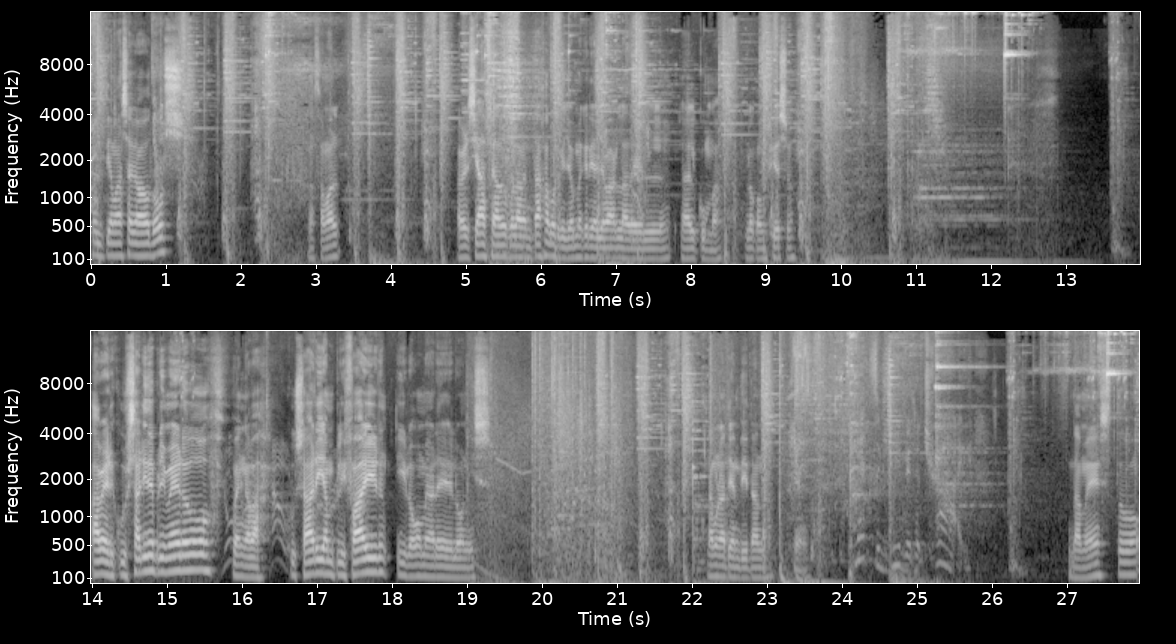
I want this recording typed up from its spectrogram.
El tío me ha sacado dos. No está mal. A ver si hace algo con la ventaja porque yo me quería llevar la del, la del Kumba. Lo confieso. A ver, Kusari de primero. Venga, va. Kusari, Amplifier y luego me haré el Onis. Dame una tiendita, anda. Bien. Dame esto.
